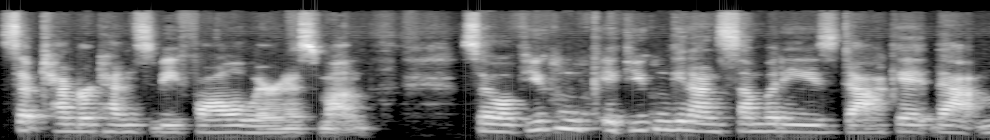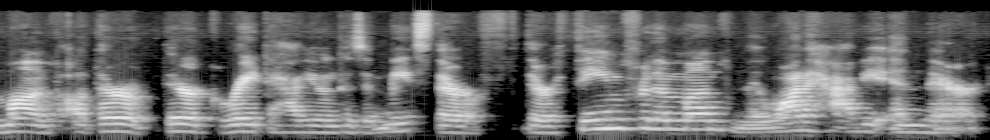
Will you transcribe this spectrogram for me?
September tends to be fall awareness month. So if you can if you can get on somebody's docket that month, oh, they're they're great to have you in because it meets their their theme for the month and they want to have you in there.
